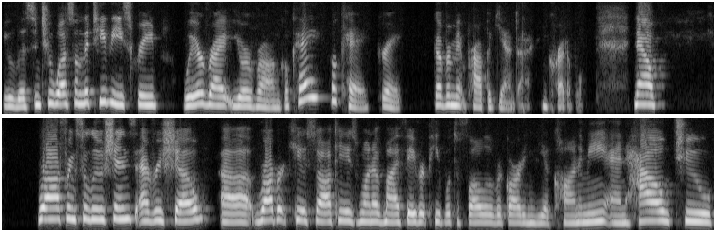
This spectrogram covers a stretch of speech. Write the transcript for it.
You listen to us on the TV screen. We're right, you're wrong. Okay. Okay. Great. Government propaganda. Incredible. Now, we're offering solutions every show. Uh, Robert Kiyosaki is one of my favorite people to follow regarding the economy and how to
